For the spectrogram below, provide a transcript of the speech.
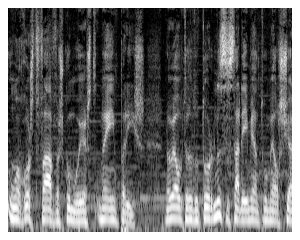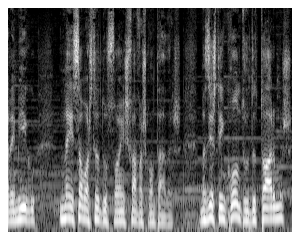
um arroz de favas como este nem em Paris. Não é o tradutor necessariamente um Melchior amigo, nem são as traduções favas contadas. Mas este encontro de Tormes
